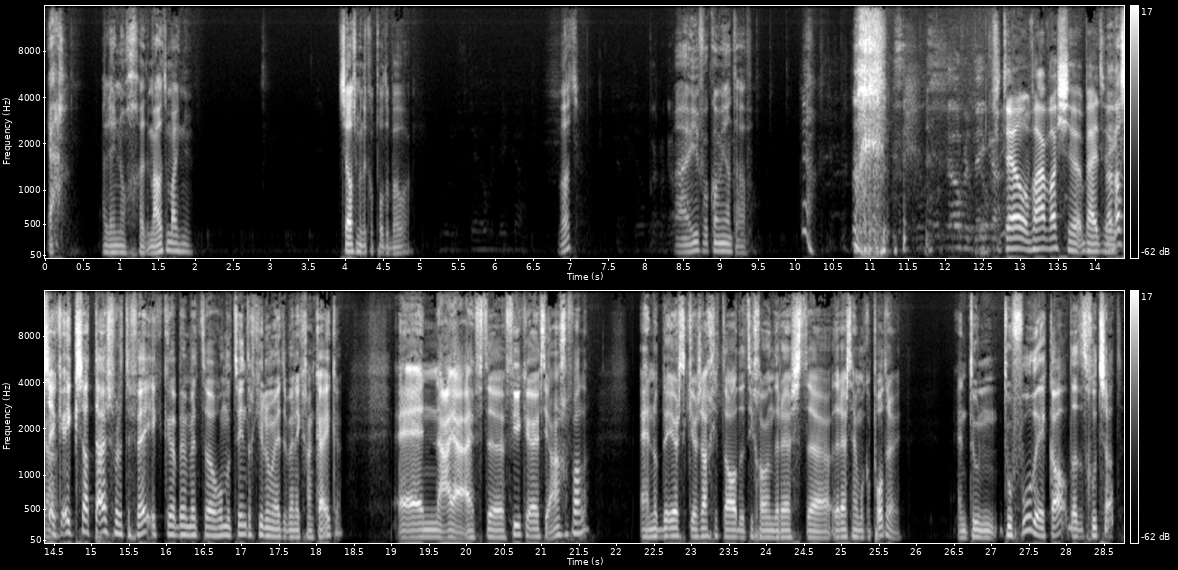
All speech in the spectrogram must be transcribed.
Ja, alleen nog eh, de mountainbike nu. Zelfs met een kapotte boa. Wat? Ah, hiervoor kom je aan tafel. Vertel, waar was je bij het WK? Waar was ik? Ik zat thuis voor de tv. Ik eh, ben met eh, 120 kilometer ben ik gaan kijken. En nou ja, hij heeft, eh, vier keer heeft hij aangevallen. En op de eerste keer zag je het al dat hij gewoon de rest, eh, de rest helemaal kapot reed. En toen, toen voelde ik al dat het goed zat.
